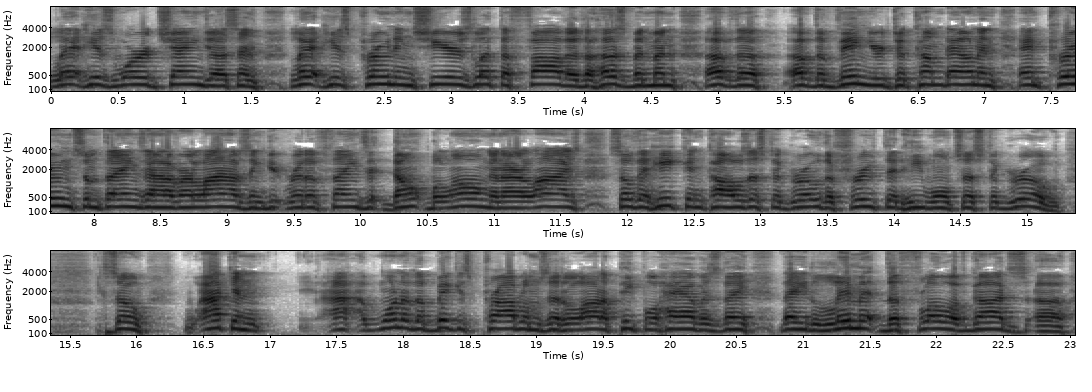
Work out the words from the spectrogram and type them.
let His Word change us, and let His pruning shears, let the father, the husbandman of the of the vineyard to come down and, and prune some things out of our lives and get rid of things that don't belong in our lives so that he can cause us to grow the fruit that he wants us to grow. So I can I, one of the biggest problems that a lot of people have is they they limit the flow of God's uh,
